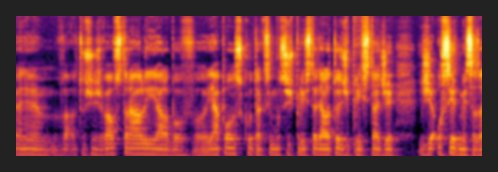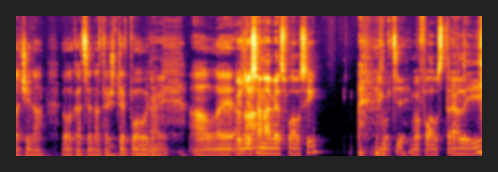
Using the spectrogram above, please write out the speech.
ja neviem, v, tuším, že v Austrálii alebo v Japonsku, tak si musíš pristať, ale to je, že pristať, že, že o 7 sa začína veľká cena, takže to je v pohode. Hej. Ale... Vieš, no kde a- sa najviac flausí? Kde? Vo Austrálii.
